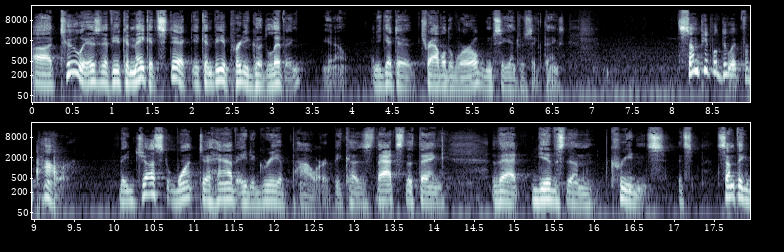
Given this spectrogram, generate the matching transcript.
Uh, two is if you can make it stick, it can be a pretty good living, you know, and you get to travel the world and see interesting things. Some people do it for power. They just want to have a degree of power because that's the thing that gives them credence. It's something,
